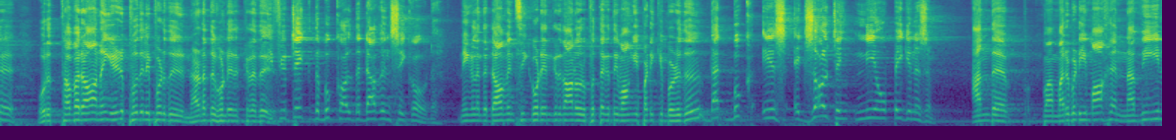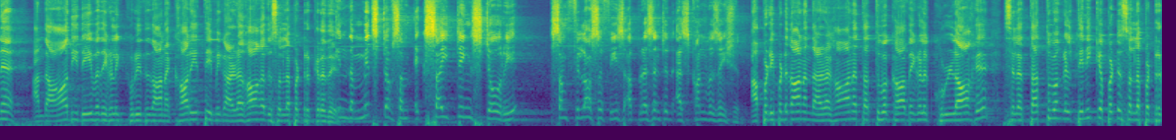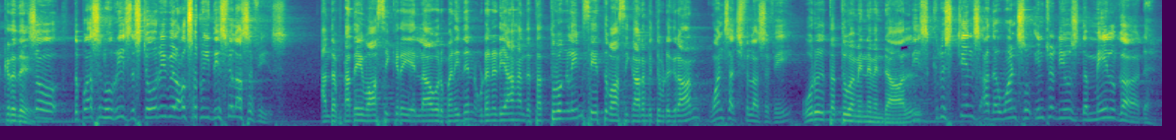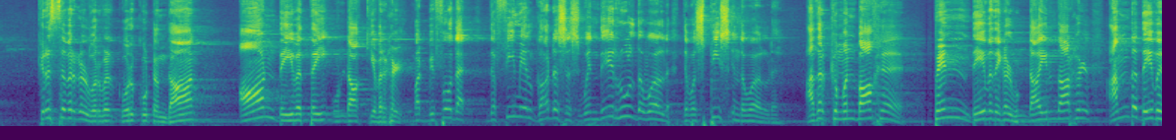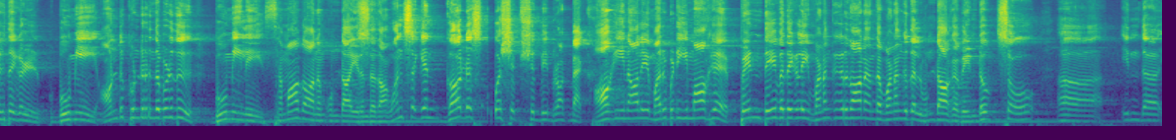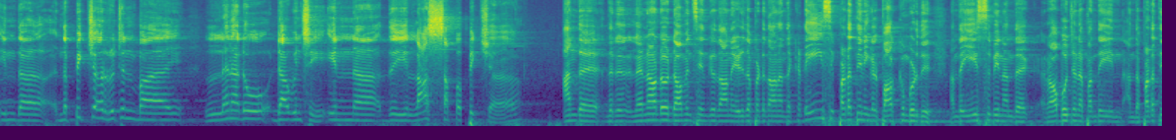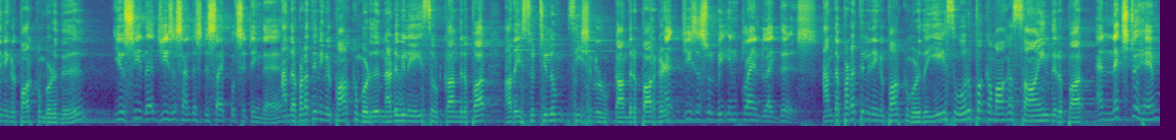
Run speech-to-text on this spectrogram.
ஒரு தவறான எழுப்புதல் இப்பொழுது நடந்து கொண்டிருக்கிறது If you take the book called the Da Vinci Code, நீங்கள் இந்த டாவின்சி கோட் என்கிறதான ஒரு புத்தகத்தை வாங்கி படிக்கும் பொழுது that book is exalting neo-paganism. அந்த ம- மறுபடியுமாக நவீன அந்த ஆதி தேவதைகளை குறித்ததான காரியத்தை மிக அழகாக அது சொல்லப்பட்டிருக்கிறது In the midst of some exciting story, some philosophies are presented as conversation. அப்படிப்பட்டதான் அந்த அழகான தத்துவ காதைகளுக்குள்ளாக சில தத்துவங்கள் திணிக்கப்பட்டு சொல்லப்பட்டிருக்கிறது So the person who reads the story will also read these philosophies. அந்த கதையை வாசிக்கிற எல்லா ஒரு மனிதன் உடனடியாக அந்த தத்துவங்களையும் சேர்த்து வாசிக்க ஆரம்பித்து விடுகிறான் One such philosophy, ஒரு தத்துவம் என்னவென்றால் these Christians are the ones who introduced the male god. கிறிஸ்தவர்கள் ஒருவர் ஒரு கூட்டம்தான் ஆண் தெய்வத்தை உண்டாக்கியவர்கள் But before that, the female goddesses, when they ruled the world, there was peace in the world. அதற்கு முன்பாக பெண் தேவதைகள் உண்டாயிருந்தார்கள் அந்த தேவதைகள் பூமியை ஆண்டு கொண்டிருந்த பொழுது பூமியிலே சமாதானம் உண்டாயிருந்ததாம் Once again, goddess worship should be brought back. ஆகையினாலே மறுபடியுமாக பெண் தேவதைகளை வணங்குகிறதான அந்த வணங்குதல் உண்டாக வேண்டும் So, uh, in the in the in the picture written by Leonardo da Vinci in uh, the Last Supper picture, அந்த இந்த லெனார்டோ டாவின்ஸ் எழுதப்பட்டதான அந்த கடைசி படத்தை நீங்கள் பார்க்கும் பொழுது அந்த இயேசுவின் அந்த ராபோஜன பந்தையின் அந்த படத்தை நீங்கள் பார்க்கும் பொழுது you see that Jesus and his disciples sitting there. அந்த படத்தை நீங்கள் பார்க்கும் பொழுது நடுவிலே இயேசு உட்கார்ந்திருப்பார் அதை சுற்றிலும் சீஷர்கள் உட்கார்ந்திருப்பார்கள் And Jesus will be inclined like this. அந்த படத்தில் நீங்கள் பார்க்கும் பொழுது இயேசு ஒரு பக்கமாக சாய்ந்திருப்பார் And next to him,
